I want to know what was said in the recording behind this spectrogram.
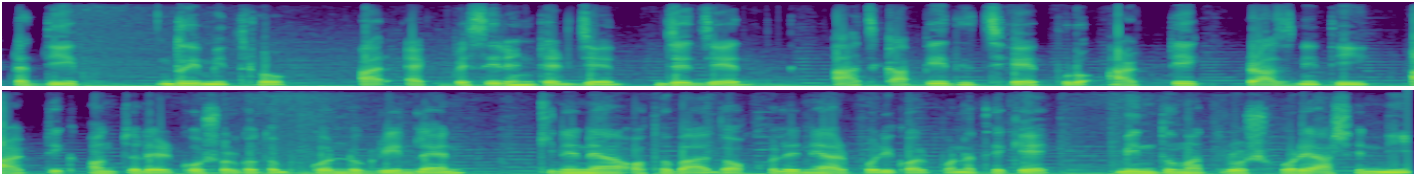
একটা দ্বীপ, দুই মিত্র আর এক প্রেসিডেন্টের জেদ। যে জেদ আজ কাঁপিয়ে দিচ্ছে পুরো আর্কটিক রাজনীতি। আর্কটিক অঞ্চলের কৌশলগত ভূখণ্ড গ্রিনল্যান্ড কিনে নেওয়া অথবা দখলে নেওয়ার পরিকল্পনা থেকে বিন্দুমাত্র সরে আসেননি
